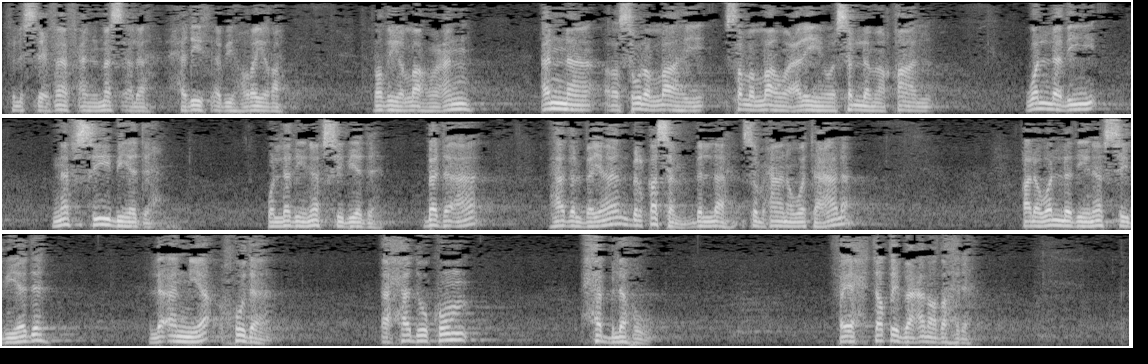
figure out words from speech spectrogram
في الاستعفاف عن المسألة حديث أبي هريرة رضي الله عنه أن رسول الله صلى الله عليه وسلم قال والذي نفسي بيده والذي نفسي بيده بدأ هذا البيان بالقسم بالله سبحانه وتعالى قال والذي نفسي بيده لأن يأخذ أحدكم حبله فيحتطب على ظهره.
